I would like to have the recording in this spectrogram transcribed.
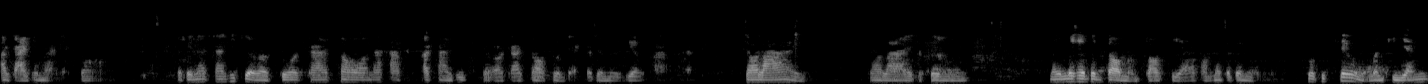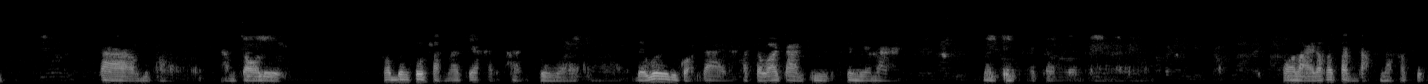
อาการที่มาเนี่ยก็ จะเป็นอาการที่เกี่ยวกับตัวการ์ดจอนะครับ อาการที่เกี่ยวกับการ์ดจอส่วนใหญ่ก็จะมีเรื่องจอลาย จอลายจะเป็น ไม่ไม่ใช่เป็นจอเหมือนจอเสียครับมันจะเป็นเหมือนตัวพิกเซลเนี่ยมันเพี้ยนตามตามจอเลย ก็เบื้องต้นสามารถแก้ไขผ่านตัวเดเวอร์ดูก่อนได้นะครับ แต่ว่าการที่เครื่องนี้มา มันเป็นอาการพอนไลน์แล้วก็ตัดดับนะครับ ผม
